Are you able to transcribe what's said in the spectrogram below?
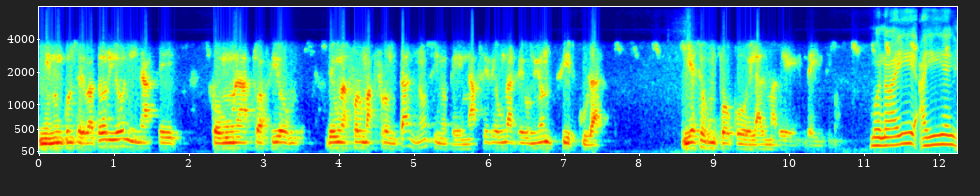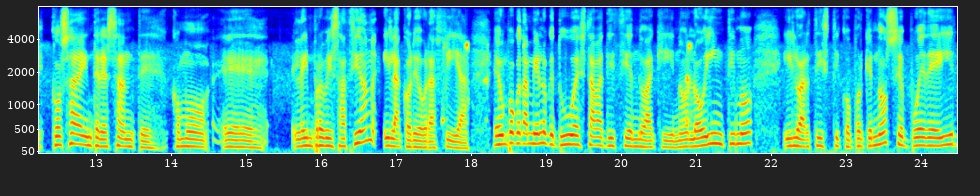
ni en un conservatorio, ni nace con una actuación de una forma frontal, ¿no? sino que nace de una reunión circular. Y eso es un poco el alma de, de íntimo. Bueno, ahí, hay cosas interesantes, como eh, la improvisación y la coreografía. Es un poco también lo que tú estabas diciendo aquí, ¿no? Lo íntimo y lo artístico, porque no se puede ir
